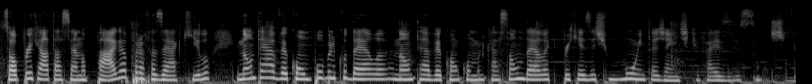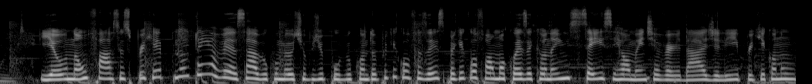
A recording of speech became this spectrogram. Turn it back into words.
só porque ela tá sendo paga pra fazer aquilo e não tem a ver com o público dela, não tem a ver com a comunicação dela, porque existe muita gente que faz isso. Nossa, muito. E eu não faço isso porque não tem a ver, sabe, com o meu tipo de público. Quanto, por que, que eu vou fazer isso? Por que, que eu vou falar uma coisa que eu nem sei se realmente é verdade ali? Por que, que eu não.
